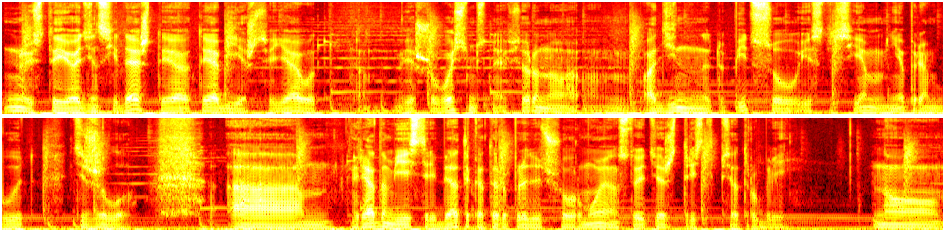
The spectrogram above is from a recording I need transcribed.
ну, если ты ее один съедаешь, ты, ты объешься. Я вот там вешу 80, но я все равно один эту пиццу, если съем, мне прям будет тяжело. А, рядом есть ребята, которые продают шаурму, и она стоит те же 350 рублей. Но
